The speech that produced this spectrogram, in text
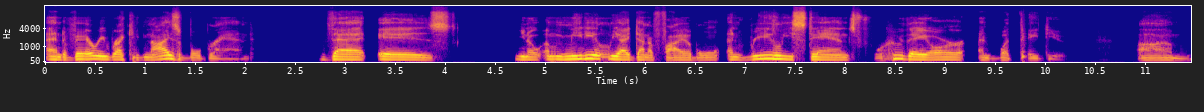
and a very recognizable brand that is you know immediately identifiable and really stands for who they are and what they do. Um,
